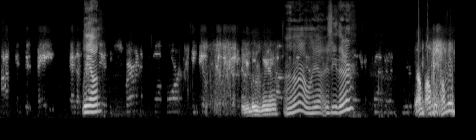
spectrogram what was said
Hopkins has made and the Leon? fact that he's squaring it a little more. He feels really good about Did we lose Leon? I don't know. Yeah, is he there? I'm, I'm, I'm in.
